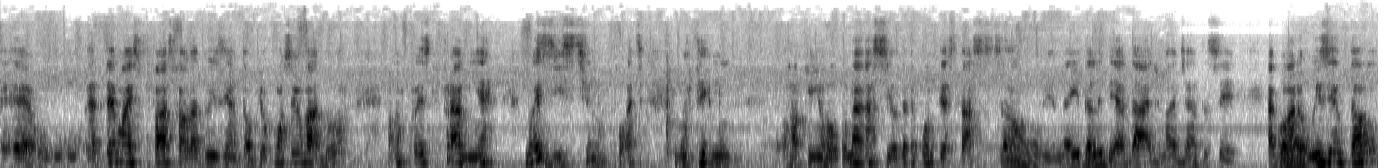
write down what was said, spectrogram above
é, o, é até mais fácil falar do isentão, porque o conservador é uma coisa que pra mim é, não existe, não pode, não tem, não, o rock and roll nasceu da contestação né, e da liberdade, não adianta ser. Agora, o isentão,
